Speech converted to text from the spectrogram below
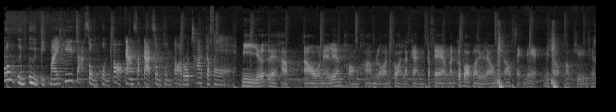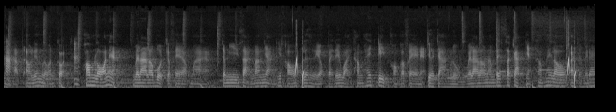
ร่วมอื่นๆอีกไหมที่จะส่งผลต่อการสกัดส่งผลต่อรสชาติกาแฟ มีเยอะเลยครับ เอาในเรื่องของความร้อนก่อนละกัน กาแฟมันก็บอกเราอยู่แล้วว่าไม่ชอบแสงแดดไม่ชอบความชื้นใช่ไหมค่ะครับ เอาเรื่องร้อนก่อน อะ ความร้อนเนี่ยเวลาเราบดกาแฟออกมาจะมีสารบางอย่างที่เขาระเหยออกไปได้ไวทำให้กลิ่นของกาแฟเนี่ยเจือจางลง เวลาเรานำไปสกัดเนี่ยทำให้เราอาจจะไม่ได้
